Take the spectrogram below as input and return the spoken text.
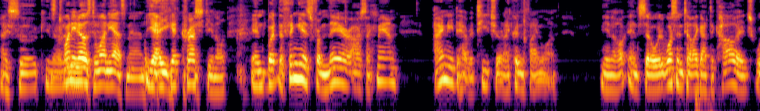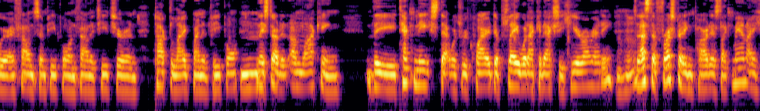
I suck. You know, what I Twenty mean? no's to one yes, man. Yeah, you get crushed, you know. And but the thing is, from there, I was like, man, I need to have a teacher, and I couldn't find one. You know, and so it wasn't until I got to college where I found some people and found a teacher and talked to like-minded people, and mm. they started unlocking the techniques that was required to play what I could actually hear already. Mm-hmm. So that's the frustrating part. Is like, man, I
